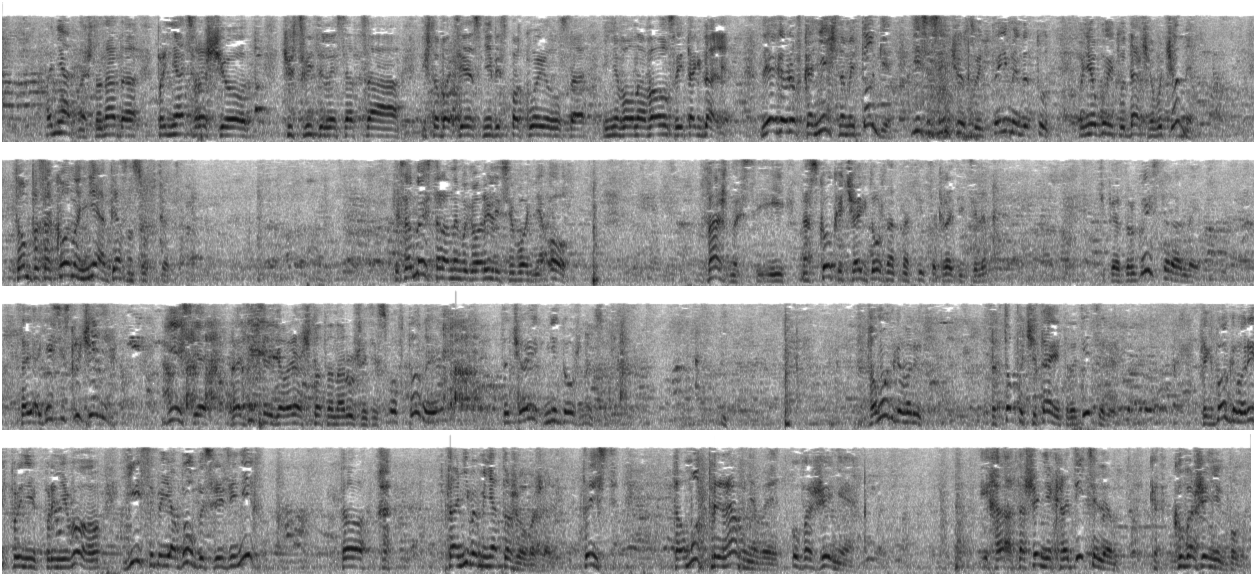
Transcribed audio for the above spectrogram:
Понятно, что надо принять в расчет чувствительность отца, и чтобы отец не беспокоился и не волновался и так далее. Но я говорю, в конечном итоге, если сын чувствует, что именно тут у него будет удача в учебе, то он по закону не обязан слушать отца. И с одной стороны мы говорили сегодня о важности и насколько человек должен относиться к родителям. Теперь с другой стороны, есть исключения. Если родители говорят что-то нарушить из слов Торы, то человек не должен их слушать. Талмуд говорит, что кто почитает родителей, так Бог говорит про, не, про него, если бы я был бы среди них, то, то они бы меня тоже уважали. То есть Талмуд приравнивает уважение их отношение к родителям к, к уважению к Богу.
